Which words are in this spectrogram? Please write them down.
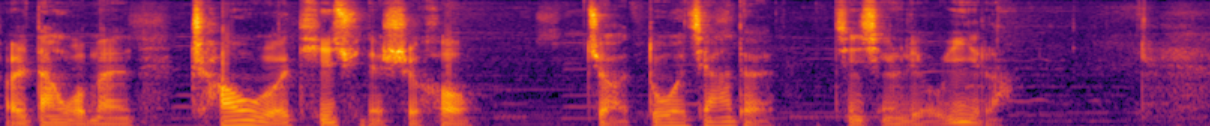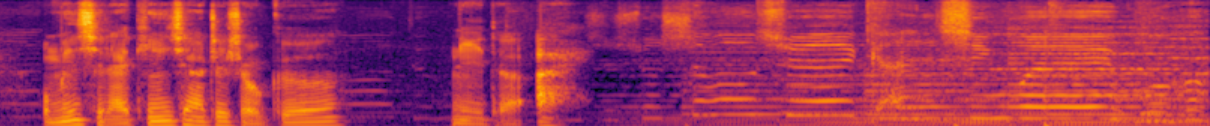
而当我们超额提取的时候，就要多加的进行留意了。我们一起来听一下这首歌《你的爱》。双手却甘心为我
